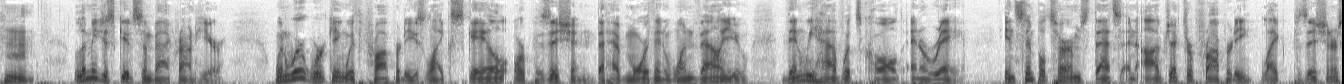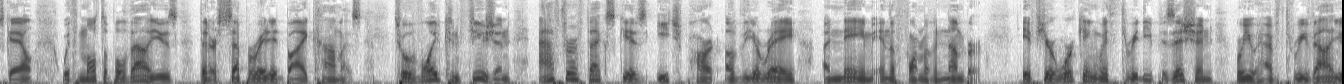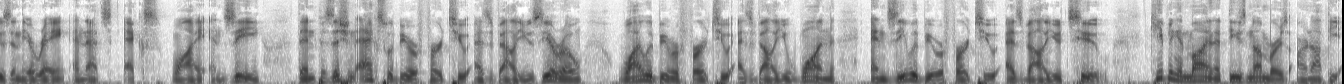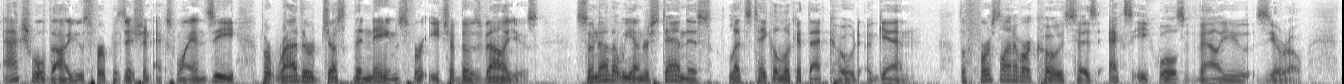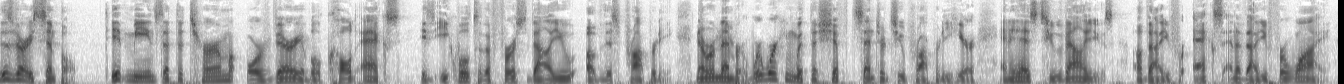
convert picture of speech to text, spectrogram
Hmm, let me just give some background here. When we're working with properties like scale or position that have more than one value, then we have what's called an array. In simple terms, that's an object or property, like position or scale, with multiple values that are separated by commas. To avoid confusion, After Effects gives each part of the array a name in the form of a number. If you're working with 3D position, where you have three values in the array, and that's x, y, and z, then position x would be referred to as value 0, y would be referred to as value 1, and z would be referred to as value 2. Keeping in mind that these numbers are not the actual values for position x, y, and z, but rather just the names for each of those values. So now that we understand this, let's take a look at that code again. The first line of our code says x equals value 0. This is very simple. It means that the term or variable called x is equal to the first value of this property. Now remember, we're working with the shift center to property here, and it has two values, a value for x and a value for y.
